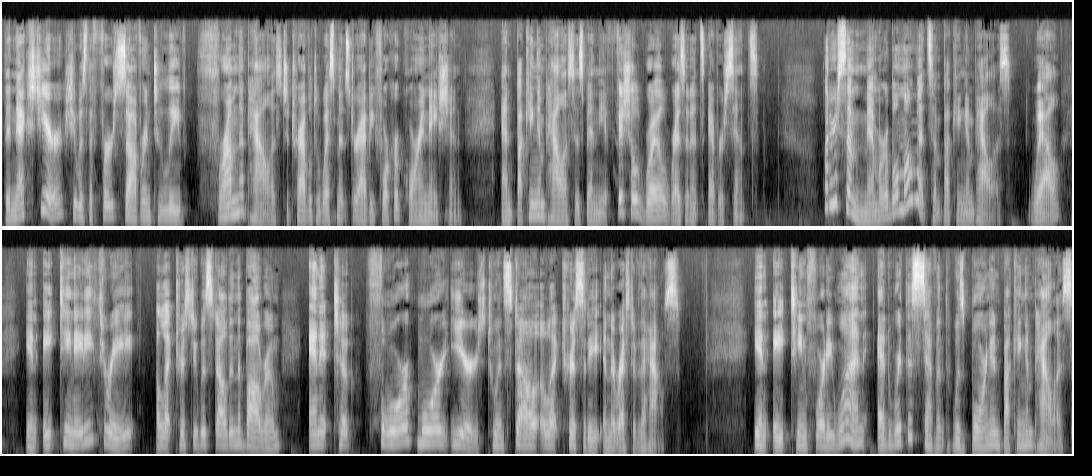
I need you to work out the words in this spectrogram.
The next year, she was the first sovereign to leave from the palace to travel to Westminster Abbey for her coronation, and Buckingham Palace has been the official royal residence ever since. What are some memorable moments at Buckingham Palace? Well, in 1883, electricity was installed in the ballroom, and it took four more years to install electricity in the rest of the house. In 1841, Edward VII was born in Buckingham Palace,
